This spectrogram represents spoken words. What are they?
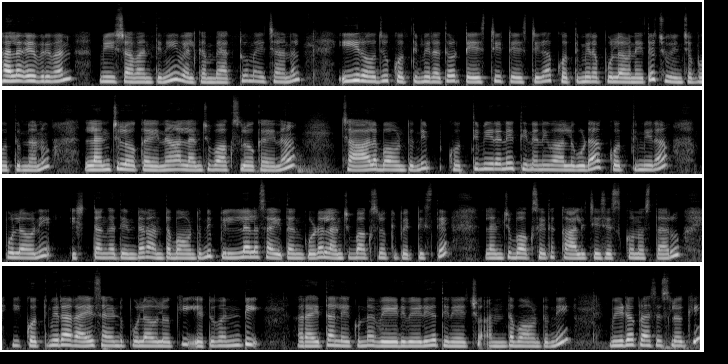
హలో ఎవ్రీవన్ మీ శ్రవంతిని. Welcome back to my channel. ఈరోజు కొత్తిమీరతో టేస్టీ టేస్టీగా కొత్తిమీర పులావ్ అయితే చూపించబోతున్నాను లంచ్లోకైనా లంచ్ బాక్స్లోకైనా చాలా బాగుంటుంది. కొత్తిమీరనే తినని వాళ్ళు కూడా కొత్తిమీర పులావ్ని ఇష్టంగా తింటారు. అంత బాగుంటుంది. పిల్లల సైతం కూడా లంచ్ బాక్స్లోకి పెట్టిస్తే లంచ్ బాక్స్ అయితే ఖాళీ చేసేసుకొని వస్తారు. ఈ కొత్తిమీర రైస్ అండ్ పులావ్లోకి ఎటువంటి రైతా లేకుండా వేడి వేడిగా తినేయచ్చు. అంత బాగుంటుంది. వీడియో ప్రాసెస్లోకి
